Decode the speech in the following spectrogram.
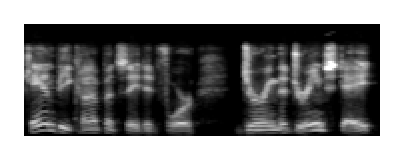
can be compensated for during the dream state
